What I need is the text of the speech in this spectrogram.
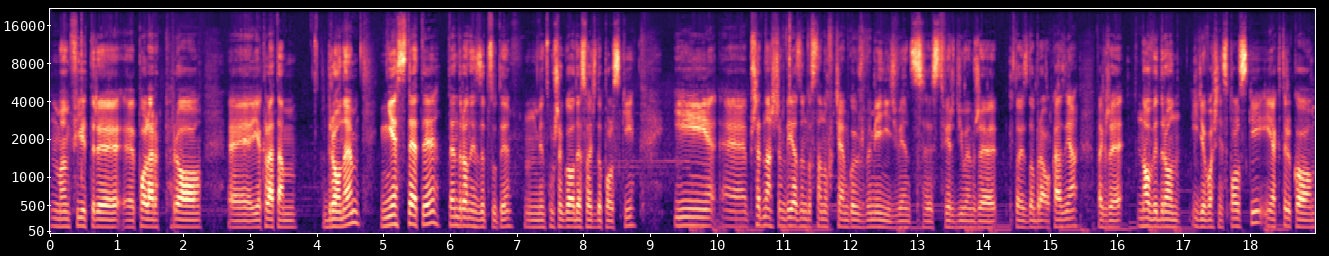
mam filtry e, Polar Pro, e, jak latam dronem. Niestety ten dron jest zepsuty, mm, więc muszę go odesłać do Polski. I e, przed naszym wyjazdem do Stanów chciałem go już wymienić, więc e, stwierdziłem, że to jest dobra okazja. Także nowy dron idzie właśnie z Polski i jak tylko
